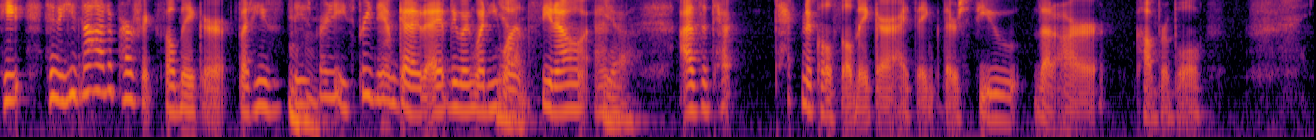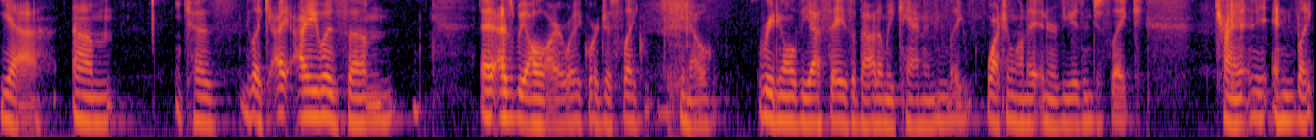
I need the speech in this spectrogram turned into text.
he he- he's not a perfect filmmaker, but he's he's pretty he's pretty damn good at doing what he Mm-hmm. Yeah. wants. You know, and Yeah. as a te- technical filmmaker, I think there's few that are comparable. Yeah, um, because like I, I was, um, as we all are, like we're just like you know reading all the essays about him we can and like watching a lot of interviews and just like trying and, and like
